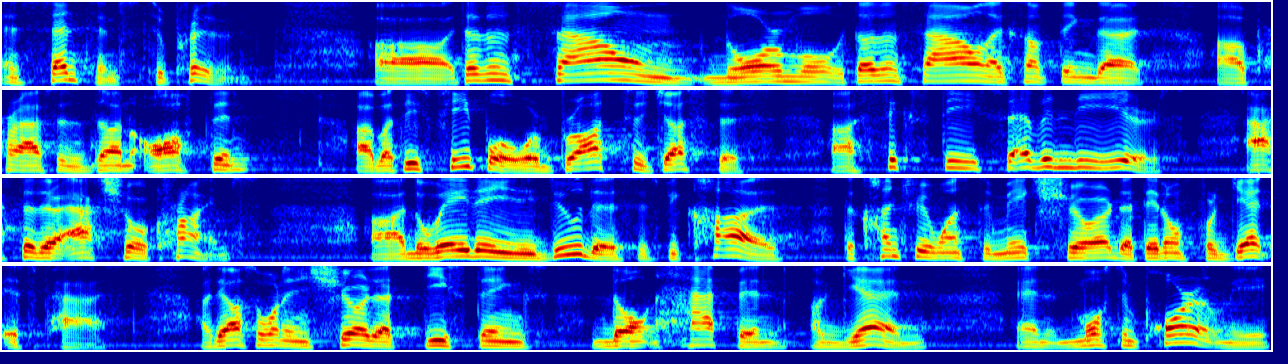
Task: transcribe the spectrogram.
and sentenced to prison. Uh, it doesn't sound normal. It doesn't sound like something that perhaps is done often. Uh, but these people were brought to justice uh, 60, 70 years after their actual crimes. Uh, the way they do this is because the country wants to make sure that they don't forget its past. Uh, they also want to ensure that these things don't happen again. And most importantly,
